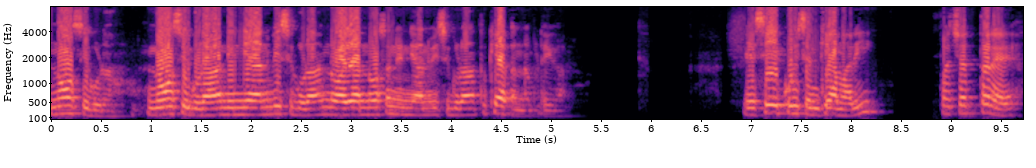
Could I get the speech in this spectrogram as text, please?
नौ से गुणा, नौ से गुणा, निन्यानवे से गुणा, नौ हज़ार नौ सौ निन्यानवे से गुणा तो क्या करना पड़ेगा? जैसे कोई संख्या हमारी पचहत्तर है,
